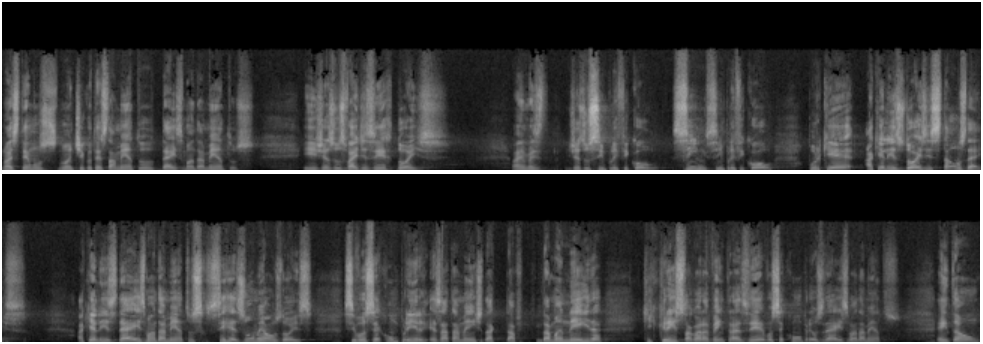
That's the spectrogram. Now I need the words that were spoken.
nós temos no Antigo Testamento dez mandamentos, e Jesus vai dizer dois. Ai, mas Jesus simplificou? Sim, simplificou, porque aqueles dois estão os dez. Aqueles dez mandamentos se resumem aos dois. Se você cumprir exatamente da, da, da maneira que Cristo agora vem trazer, você cumpre os dez mandamentos. Então,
